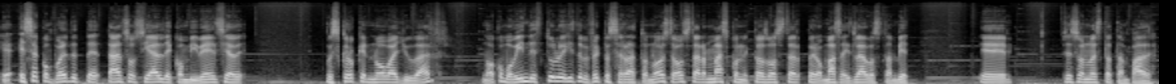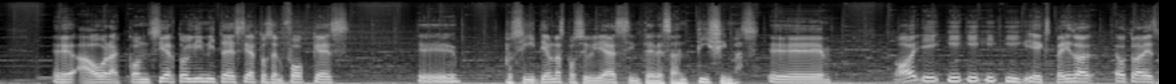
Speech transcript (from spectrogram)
esa componente tan social de convivencia, pues creo que no va a ayudar, ¿no? Como bien tú lo dijiste perfecto hace rato, ¿no? Vamos a estar más conectados, vamos a estar, pero más aislados también. Eh, pues eso no está tan padre. Eh, ahora, con ciertos límites, ciertos enfoques, eh, pues sí, tiene unas posibilidades interesantísimas. ¿no? y, y, y, y, experiencia, otra vez,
